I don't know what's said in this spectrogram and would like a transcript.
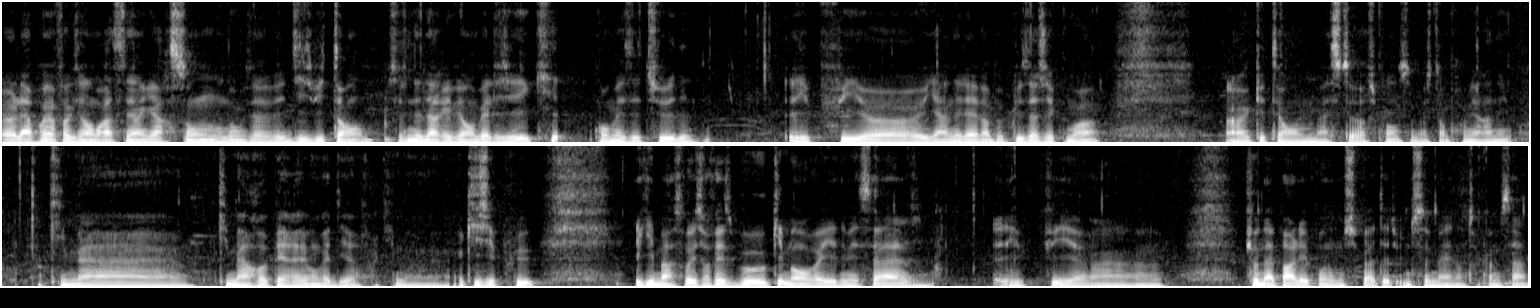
Euh, la première fois que j'ai embrassé un garçon, donc j'avais 18 ans, je venais d'arriver en Belgique pour mes études. Et puis euh, il y a un élève un peu plus âgé que moi, euh, qui était en master, je pense, j'étais en première année, qui m'a repéré, on va dire, qui à qui j'ai plu, et qui m'a retrouvé sur Facebook, qui m'a envoyé des messages. Et puis, puis on a parlé pendant, je sais pas, peut-être une semaine, un truc comme ça.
